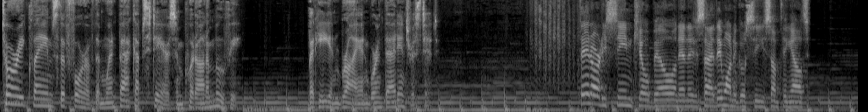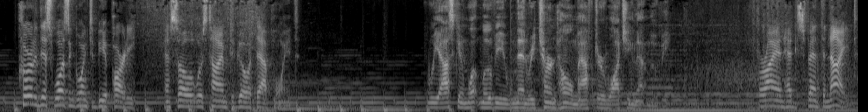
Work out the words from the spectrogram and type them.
Torey claims the four of them went back upstairs and put on a movie. But he and Brian weren't that interested. They had already seen Kill Bill, and then they decided they wanted to go see something else. Clearly, this wasn't going to be a party, and so it was time to go at that point. We asked him what movie and then returned home after watching that movie. Brian had spent the night.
